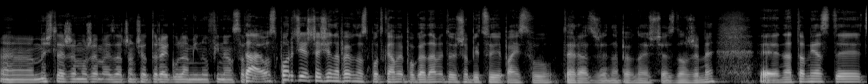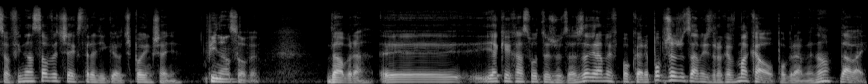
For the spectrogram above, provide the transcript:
E, Myślę, że możemy zacząć od regulaminu finansowego. Tak, o sporcie jeszcze się na pewno spotkamy, pogadamy, to już obiecuję Państwu teraz, że na pewno jeszcze zdążymy. E, Natomiast e, co, finansowy czy Ekstraliga, czy powiększenie? Finansowy. Dobra, jakie hasło ty rzucasz? Zagramy w pokerę, poprzerzucamy się trochę, w Makao pogramy, no, dawaj.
